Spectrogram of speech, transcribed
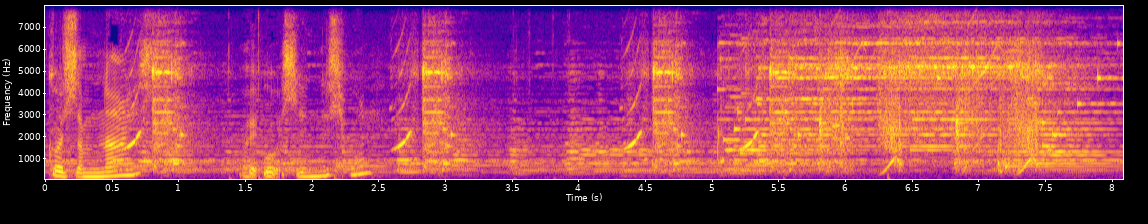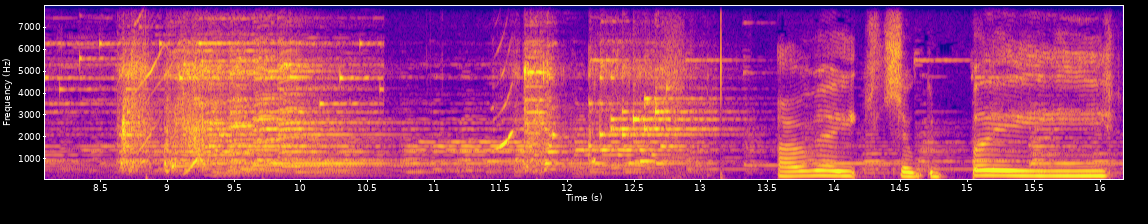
Because I'm nice. Wait, what's in this one? Alright, so goodbye.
